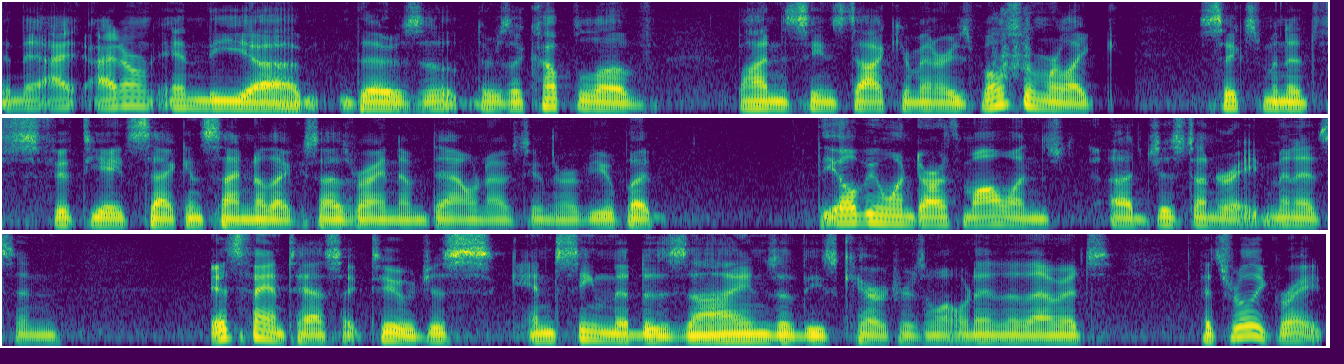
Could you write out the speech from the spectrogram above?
And they, I, I don't. In the uh, there's a, there's a couple of behind the scenes documentaries. Most of them are like six minutes fifty eight seconds. I know that because I was writing them down when I was doing the review. But the Obi Wan Darth Maul one's uh, just under eight minutes, and it's fantastic too. Just and seeing the designs of these characters and what went into them, it's it's really great.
